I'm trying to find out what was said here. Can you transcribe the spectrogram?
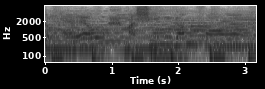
of hell, machine gun fire.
